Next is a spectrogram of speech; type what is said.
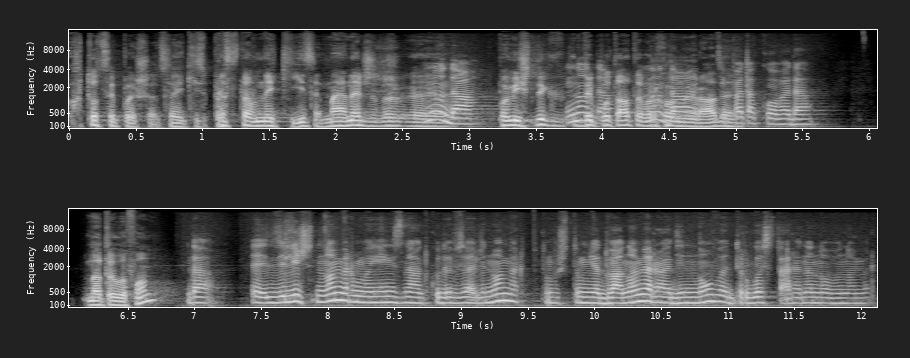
хто це пише? Це якісь представники, це менеджер, е, Ну, да. помічник Ну депутата да, Верховної ну, да, Ради Типа такого, да. на телефон? Да. Э, Личный номер, мы, я не знаю, откуда взяли номер, потому что у меня два номера, один новый, другой старый на новый номер.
